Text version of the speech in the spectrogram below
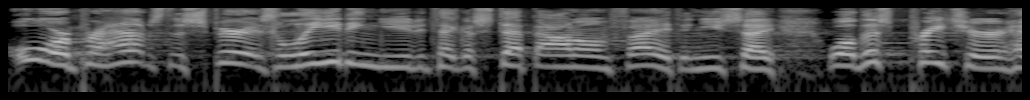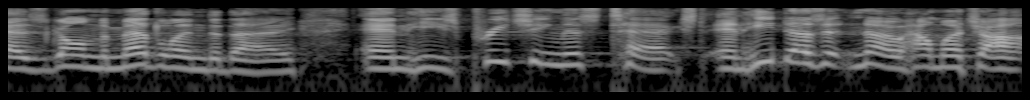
Or perhaps the Spirit's leading you to take a step out on faith and you say, Well, this preacher has gone to Medlin today and he's preaching this text and he doesn't know how much I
